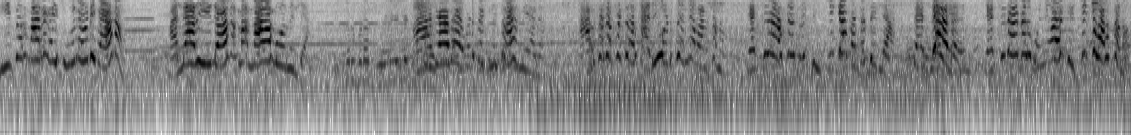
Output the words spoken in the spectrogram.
ടീച്ചർമാരുടെ കൈ ചൂരവടി വേണം. അല്ലാതെ ഈ ലോകം നന്നാകാൻ പോകുന്നില്ല. അതെ ഇവിടുത്തെ ടീച്ചറായിരുന്നു ഞാൻ അർഹതപ്പെട്ടവർക്ക് അടി കൊടുത്ത് തന്നെ വളർത്തണം. രക്ഷിതാക്കൾക്ക് ശിക്ഷിക്കാൻ പറ്റത്തില്ല. തെറ്റാതെ രക്ഷിതാക്കൾ കുഞ്ഞുങ്ങളെ ശിക്ഷിച്ചു വളർത്തണം.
